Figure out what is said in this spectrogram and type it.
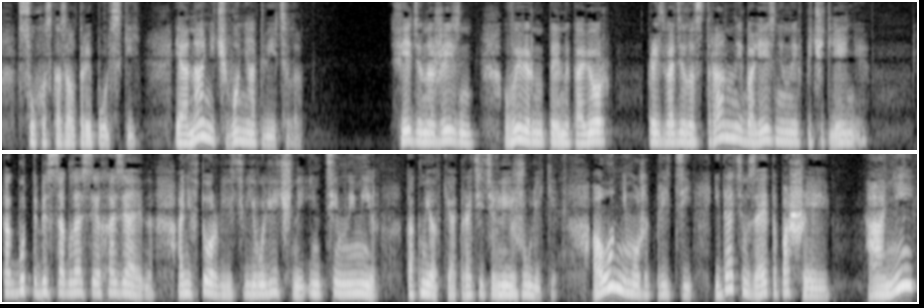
— сухо сказал Троепольский, и она ничего не ответила. Федина жизнь, вывернутая на ковер, производила странные болезненные впечатления, как будто без согласия хозяина они вторглись в его личный интимный мир — как мелкие отвратительные жулики, а он не может прийти и дать им за это по шее, а они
